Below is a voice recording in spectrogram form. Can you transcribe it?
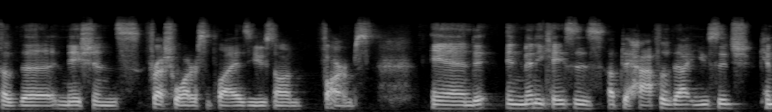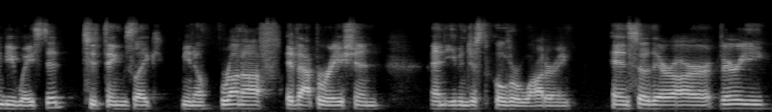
of the nation's freshwater supply is used on farms. And in many cases, up to half of that usage can be wasted to things like you know, runoff, evaporation, and even just overwatering. And so there are very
